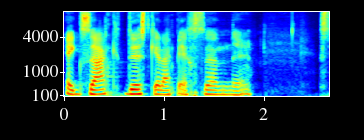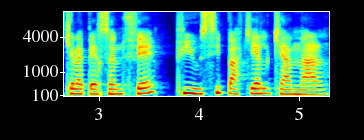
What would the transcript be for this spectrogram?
exacts de ce que la personne, euh, ce que la personne fait, puis aussi par quel canal.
